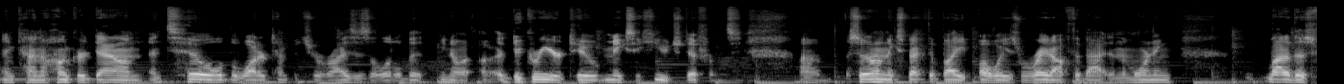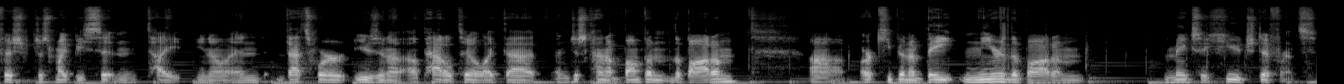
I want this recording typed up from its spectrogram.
and kind of hunker down until the water temperature rises a little bit you know a, a degree or two makes a huge difference um, so don't expect a bite always right off the bat in the morning. A lot of those fish just might be sitting tight, you know, and that's where using a, a paddle tail like that and just kind of bumping the bottom uh, or keeping a bait near the bottom makes a huge difference.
